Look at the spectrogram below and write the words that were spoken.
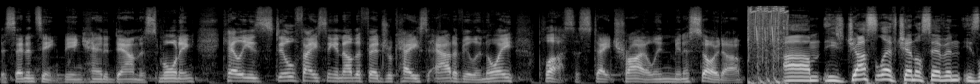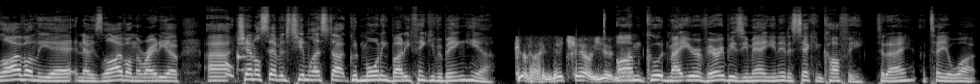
the sentencing being handed down this morning. Kelly is still facing another federal case out of Illinois, plus a state trial in Minnesota. Um, he's just left Channel 7. He's live on the air, and now he's live on the radio. Uh, Channel 7's Tim Lester. Good morning, buddy. Thank you for being here. Good day, Mitch. How are you? Mate? I'm good, mate. You're a very busy man. You need a second coffee today. I'll tell you what,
